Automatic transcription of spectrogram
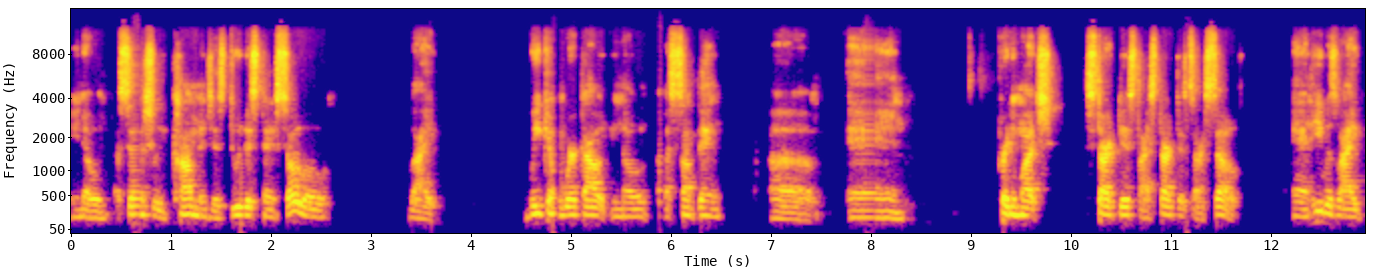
you know, essentially come and just do this thing solo, like we can work out, you know, something uh, and pretty much start this, like start this ourselves. And he was like,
